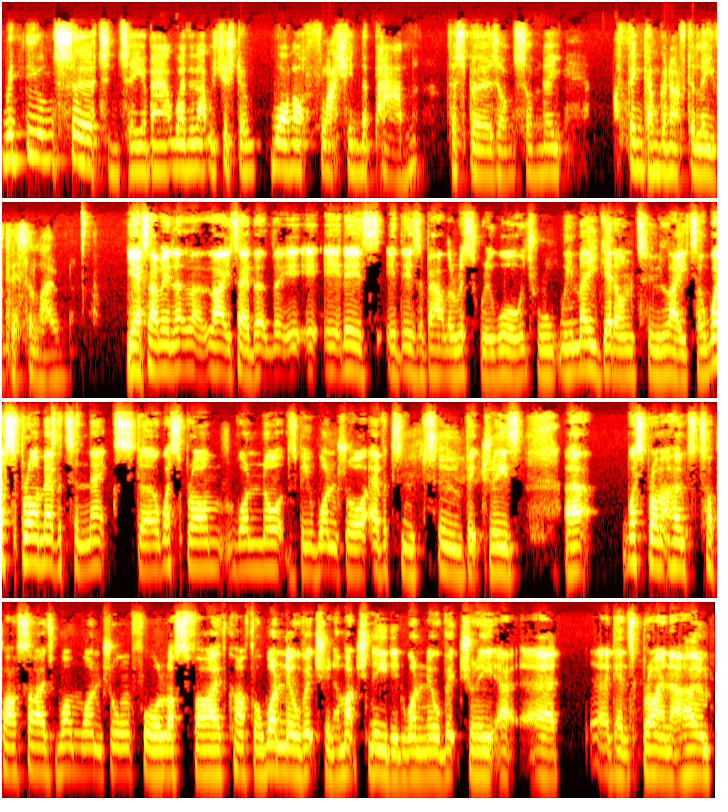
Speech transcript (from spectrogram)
with the uncertainty about whether that was just a one off flash in the pan for Spurs on Sunday, I think I'm going to have to leave this alone. Yes, I mean, like you said, that it, it is it is about the risk reward, which we'll, may get on to later. West Brom, Everton next. Uh, West Brom one 0 There's been one draw. Everton two victories. Uh, West Brom at home to top half sides, 1 1 drawn 4, lost 5. Can't for 1 0 victory and a much needed 1 0 victory at, uh, against Brighton at home.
